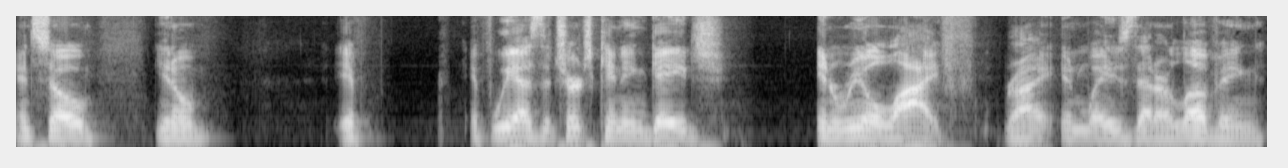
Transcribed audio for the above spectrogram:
And so, you know, if if we as the church can engage in real life right? In ways that are loving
